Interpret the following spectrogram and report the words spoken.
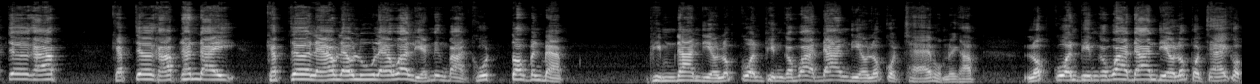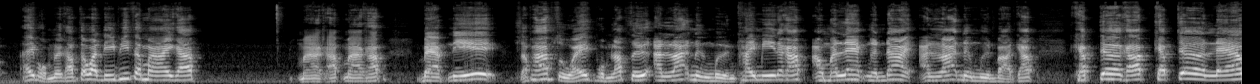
ปเจอร์ครับแคปเจอร์ครับท่านใดแคปเจอร์แล้วแล้วรู้แล้วว่าเหรียญหนึ่งบาทคุดต้องเป็นแบบพิมพ์ด้านเดียว รบกวนพิมพ์คำว่าด้านเดียวแล้วกดแชร์ให้ผมเลยครับรบกวนพิมพ์คำว่าด้านเดียวแล้วกดแชร์กดให้ผมเลยครับสวัสดีพี่สมายครับ มาครับมาครับ แบบนี้สภาพสวยผมรับซื้ออันละ 1 0,000 ใครมีนะครับ เอามาแลกเงินได้อันละ 10,000 บาทครับแคปเจอร์ครับแคปเจอร์แล้ว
